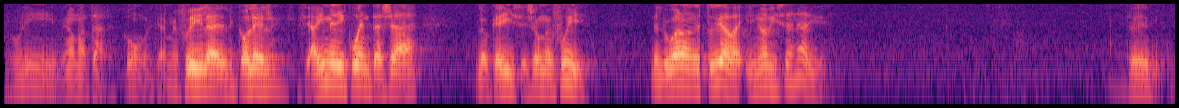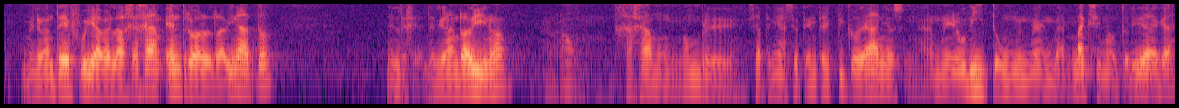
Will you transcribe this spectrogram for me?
Me va a matar. ¿Cómo? Me fui del colel, ahí me di cuenta ya lo que hice. Yo me fui del lugar donde estudiaba y no avisé a nadie. Entonces, me levanté, fui a ver la Jajam, entro al rabinato del, gran rabino, Jajam, un hombre, ya tenía setenta y pico de años, un erudito, una, máxima autoridad acá,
